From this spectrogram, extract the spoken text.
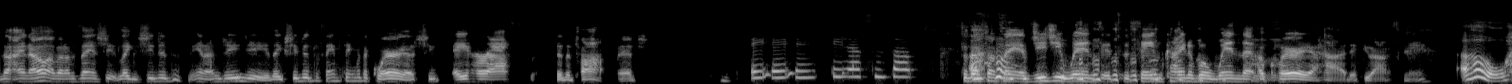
No, I know, but I'm saying she like she did this, you know, Gigi. Like she did the same thing with Aquaria. She ate her ass to the top, bitch. Eight, eight, eight, eight asses up. So that's what I'm saying. If Gigi wins, it's the same kind of a win that Aquaria had, if you ask me. Oh,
